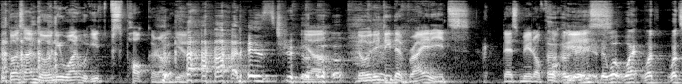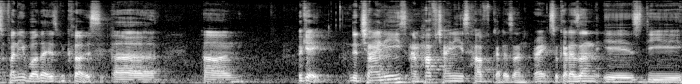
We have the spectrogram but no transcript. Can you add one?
Because I'm the only one who eats pork around here. that is true. Yeah. The only thing that Brian eats that's made of pork uh, okay. is. what, what, what, what's funny about that is because, uh, um, okay, the Chinese, I'm half Chinese, half Kadazan, right? So Kadazan is the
